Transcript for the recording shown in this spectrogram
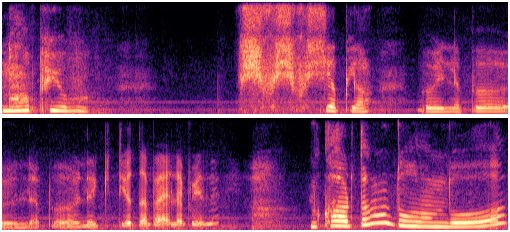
Ne yapıyor bu? Fış fış fış yapıyor. Böyle böyle böyle gidiyor da böyle böyle. Yukarıda mı dolandı?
